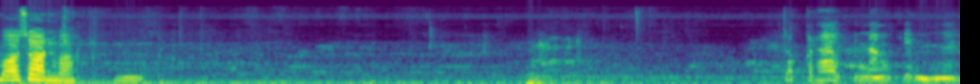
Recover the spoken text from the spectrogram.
บอซ่อนบ่ ตกกระเท่ากินหนังเข้มเนี่ย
